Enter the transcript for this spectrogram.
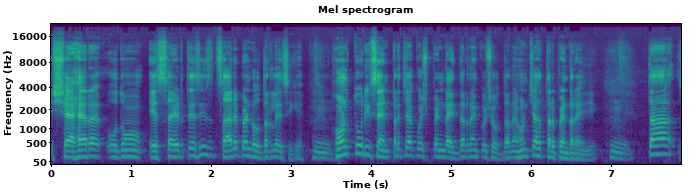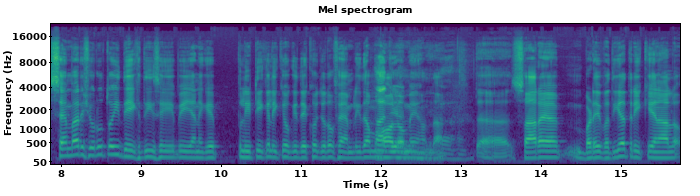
ਸ਼ਹਿਰ ਉਦੋਂ ਇਸ ਸਾਈਡ ਤੇ ਸੀ ਸਾਰੇ ਪਿੰਡ ਉਧਰਲੇ ਸੀਗੇ। ਹੁਣ ਧੂਰੀ ਸੈਂਟਰ 'ਚ ਕੁਝ ਪਿੰਡ ਇੱਧਰ ਨੇ ਕੁਝ ਉਧਰ ਨੇ ਹੁਣ 74 ਪਿੰਡ ਨੇ ਜੀ। ਤਾਂ ਸਿਮਰ ਸ਼ੁਰੂ ਤੋਂ ਹੀ ਦੇਖਦੀ ਸੀ ਵੀ ਯਾਨੀ ਕਿ ਪੋਲੀਟੀਕਲੀ ਕਿਉਂਕਿ ਦੇਖੋ ਜਦੋਂ ਫੈਮਿਲੀ ਦਾ ਮਾਹੌਲ ਉਵੇਂ ਹੁੰਦਾ ਸਾਰਾ ਬੜੇ ਵਧੀਆ ਤਰੀਕੇ ਨਾਲ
